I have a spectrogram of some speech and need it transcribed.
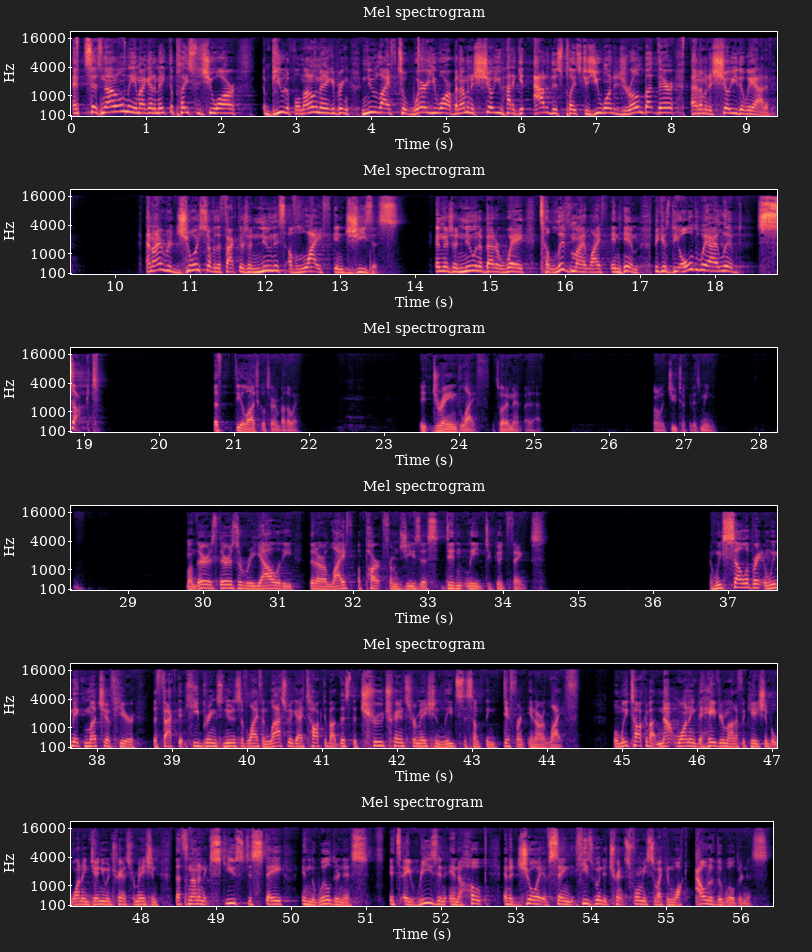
And it says, not only am I going to make the place that you are beautiful, not only am I going to bring new life to where you are, but I'm going to show you how to get out of this place because you wanted your own butt there, and I'm going to show you the way out of it. And I rejoice over the fact there's a newness of life in Jesus. And there's a new and a better way to live my life in Him because the old way I lived sucked. That's a theological term, by the way. It drained life. That's what I meant by that. I don't know what you took it as meaning. There is, there is a reality that our life apart from Jesus didn't lead to good things. And we celebrate and we make much of here the fact that he brings newness of life. And last week I talked about this the true transformation leads to something different in our life. When we talk about not wanting behavior modification, but wanting genuine transformation, that's not an excuse to stay in the wilderness. It's a reason and a hope and a joy of saying that he's going to transform me so I can walk out of the wilderness.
